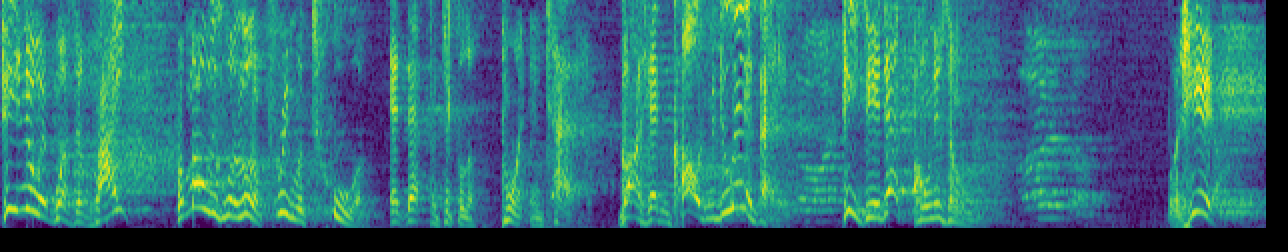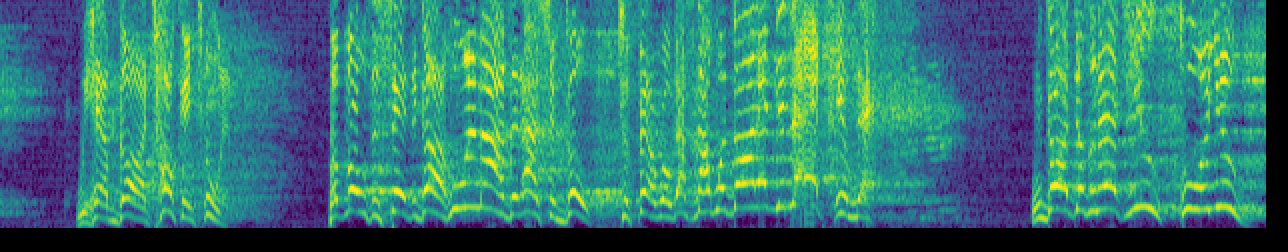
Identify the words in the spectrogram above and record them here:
He knew it wasn't right, but Moses was a little premature at that particular point in time. God hadn't called him to do anything. He did that on his own. But here we have God talking to him. But Moses said to God, Who am I that I should go to Pharaoh? That's not what God had didn't ask him that. And God doesn't ask you, Who are you?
